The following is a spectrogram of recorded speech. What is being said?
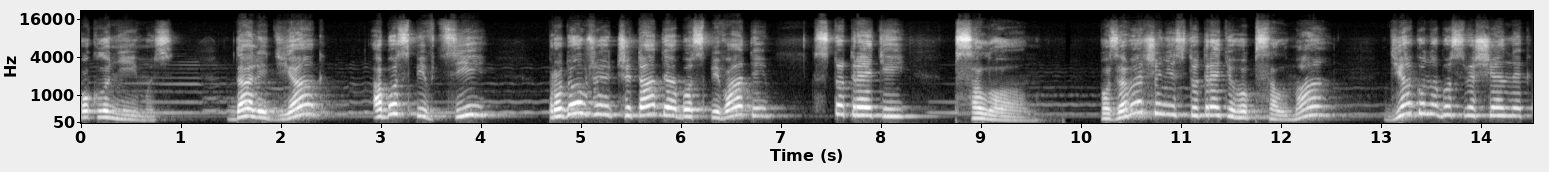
поклонімось. Далі дяк або співці продовжують читати або співати 103-й псалом. По завершенні 103-го псалма дякон або священник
